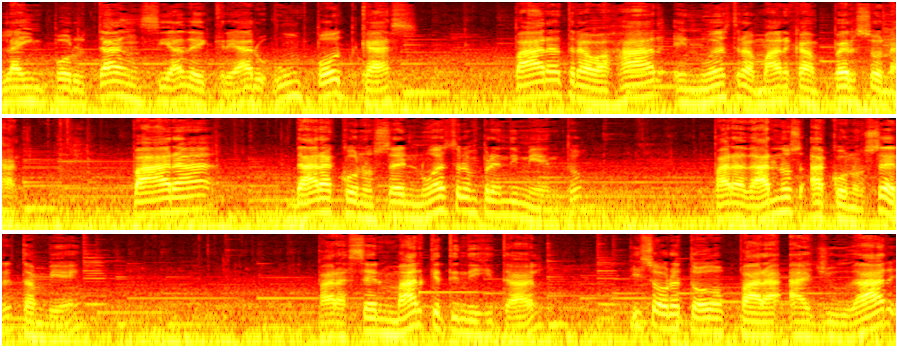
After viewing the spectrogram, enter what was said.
la importancia de crear un podcast para trabajar en nuestra marca personal, para dar a conocer nuestro emprendimiento, para darnos a conocer también, para hacer marketing digital y sobre todo para ayudar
